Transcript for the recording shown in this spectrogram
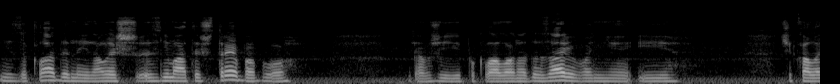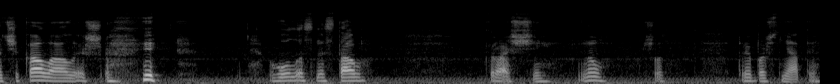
ніс закладений, але ж знімати ж треба, бо я вже її поклала на дозарювання і чекала, чекала, але ж голос не став кращий. Ну, що, треба ж зняти.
